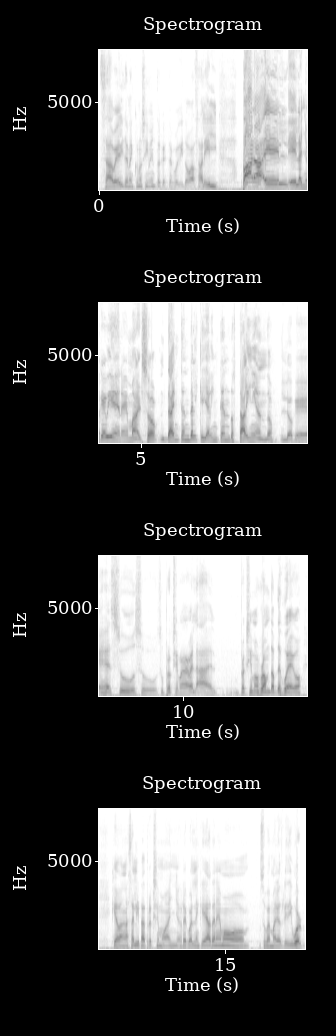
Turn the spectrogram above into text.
saber y tener conocimiento que este jueguito va a salir para el, año que viene, en marzo, da a entender que ya Nintendo está alineando lo que es su, su, su próxima, ¿verdad? El próximo roundup de juegos que van a salir para el próximo año. Recuerden que ya tenemos Super Mario 3D World,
